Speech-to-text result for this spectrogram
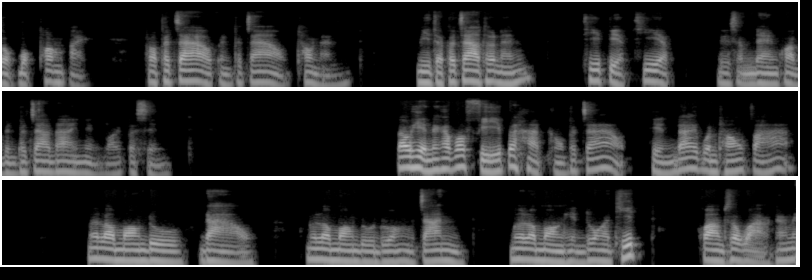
ตกบกพร่องไป เพราะพระเจ้าเป็นพระเจ้าเท่านั้น มีแต่พระเจ้าเท่านั้นที่เปรียบเทียบหรือสำแดงความเป็นพระเจ้าได้หนึ่งร้อยเปอร์เซ็นต์ เราเห็นนะครับว่าฝีประหัตของพระเจ้าเห็นได้บนท้องฟ้า เมื่อเรามองดูดาว เมื่อเรามองดูดวงจันทร์ เมื่อเรามองเห็นดวงอาทิตย์ ความสว่างทั้งใน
